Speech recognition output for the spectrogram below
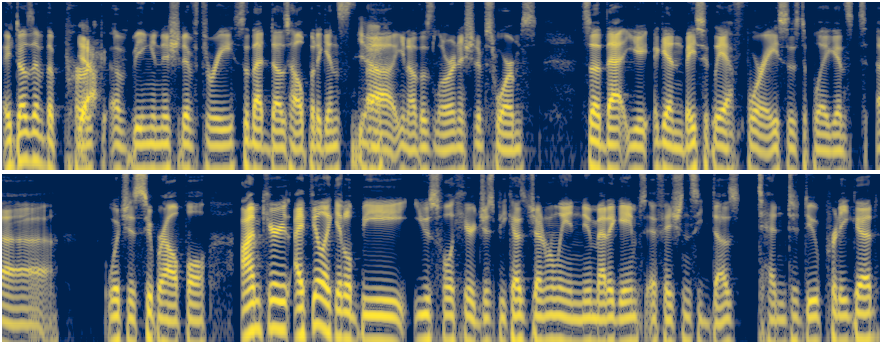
It does have the perk of being initiative three, so that does help it against Yeah. uh, you know those lower initiative swarms. So that you again basically have four aces to play against, uh, which is super helpful. I'm curious. I feel like it'll be useful here just because generally in new metagames, efficiency does tend to do pretty good.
